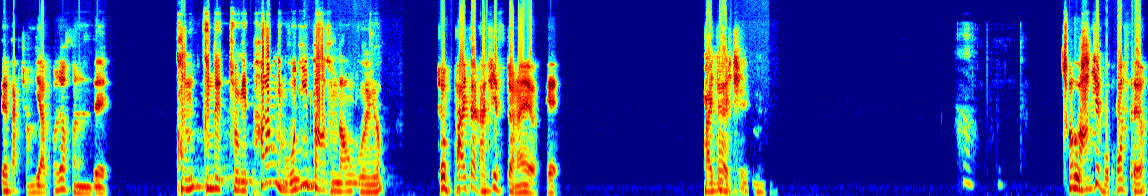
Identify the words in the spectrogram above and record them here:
그때 딱 전기가 꺼졌었는데 검, 근데 저기 파랑님 어디 있다가 지금 나온 거예요? 저 바이탈 같이 있었잖아요 옆에 바이탈실. 하, 저, 그 아니, 시체 못 봤어요?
